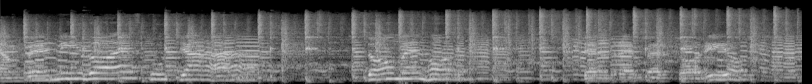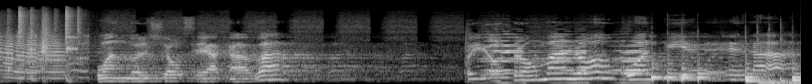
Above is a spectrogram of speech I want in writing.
han venido a escuchar lo mejor del repertorio. Cuando el show se acaba, soy otro humano cualquiera.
